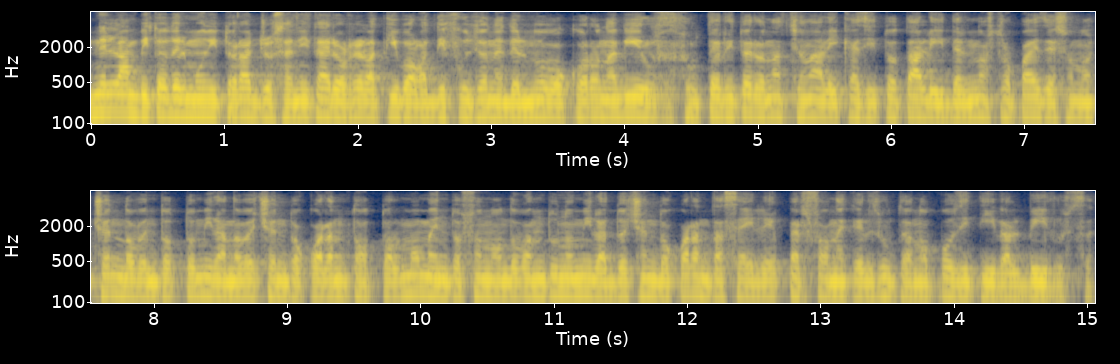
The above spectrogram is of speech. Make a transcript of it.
Nell'ambito del monitoraggio sanitario relativo alla diffusione del nuovo coronavirus sul territorio nazionale i casi totali del nostro paese sono 128.948, al momento sono 91.246 le persone che risultano positive al virus.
